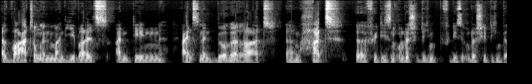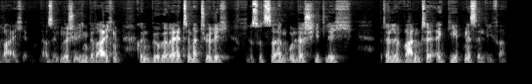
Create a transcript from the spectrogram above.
Erwartungen man jeweils an den einzelnen Bürgerrat ähm, hat äh, für diesen unterschiedlichen, für diese unterschiedlichen Bereiche. Also in unterschiedlichen Bereichen können Bürgerräte natürlich sozusagen unterschiedlich relevante Ergebnisse liefern.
